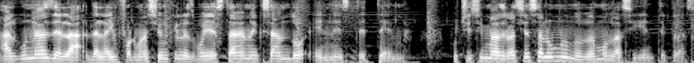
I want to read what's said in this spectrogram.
algunas de la, de la información que les voy a estar anexando en este tema. Muchísimas gracias alumnos, nos vemos la siguiente clase.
